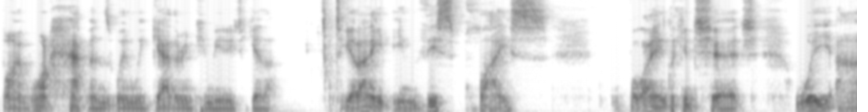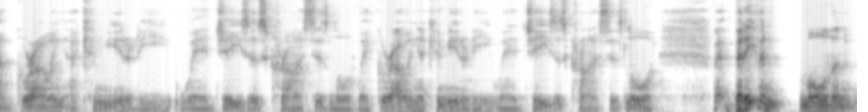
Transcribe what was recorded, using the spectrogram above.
by what happens when we gather in community together. Together in this place Bulli Anglican Church, we are growing a community where Jesus Christ is Lord. We're growing a community where Jesus Christ is Lord. But, but even more than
